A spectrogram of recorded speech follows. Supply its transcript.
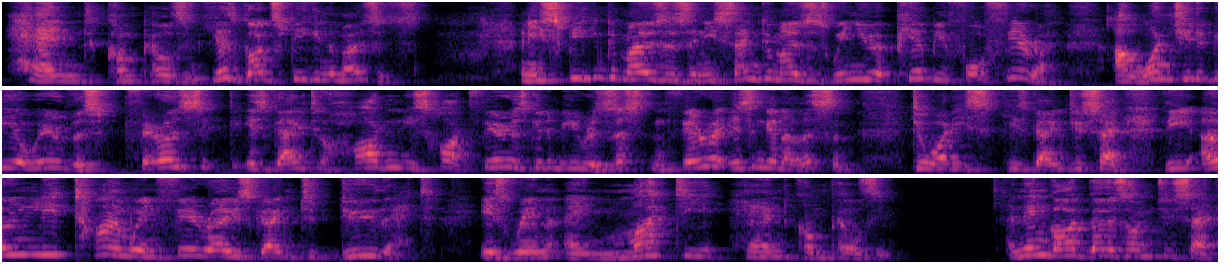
hand compels him. Here's God speaking to Moses. And he's speaking to Moses and he's saying to Moses, when you appear before Pharaoh, I want you to be aware of this. Pharaoh is going to harden his heart. Pharaoh is going to be resistant. Pharaoh isn't going to listen to what he's, he's going to say. The only time when Pharaoh is going to do that is when a mighty hand compels him. And then God goes on to say,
